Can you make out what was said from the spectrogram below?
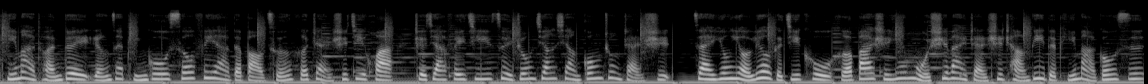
皮马团队仍在评估 Sophia 的保存和展示计划。这架飞机最终将向公众展示。在拥有六个机库和八十英亩室外展示场地的皮马公司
